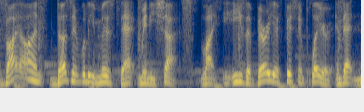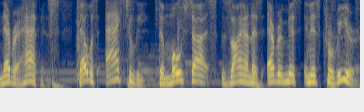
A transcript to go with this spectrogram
Zion doesn't really miss that many shots. Like, he's a very efficient player, and that never happens. That was actually the most shots Zion has ever missed in his career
